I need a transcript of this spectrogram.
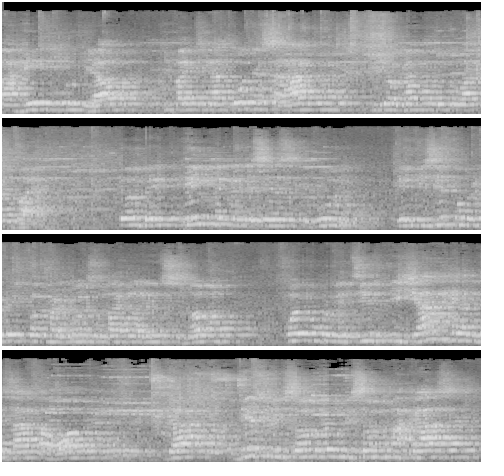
a rede pluvial que vai tirar toda essa água e jogar para o outro lado do bairro. Também tenho que agradecer essa tribuna, em visita com o prefeito Fábio Marcondes no bairro Larinho Simão, foi comprometido e já realizada a obra da destruição e demolição de uma casa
